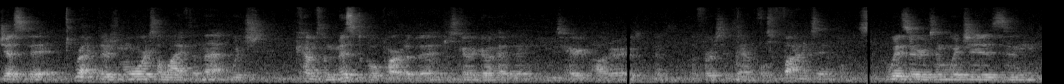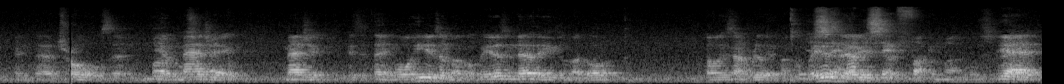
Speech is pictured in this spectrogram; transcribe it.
just it. Right. There's more to life than that, which becomes the mystical part of it. I'm just going to go ahead and use Harry Potter as the first example It's a fine example. wizards and witches and, and uh, trolls and you know, magic. Magic is a thing. Well, he is a muggle, but he doesn't know that he's a muggle. Well, he's not really a muggle, but he doesn't saying, know I'm he's. just saying fucking muggles. Yeah,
